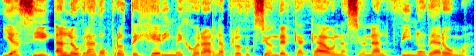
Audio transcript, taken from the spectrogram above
Y así han logrado proteger y mejorar la producción del cacao nacional fino de aroma.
